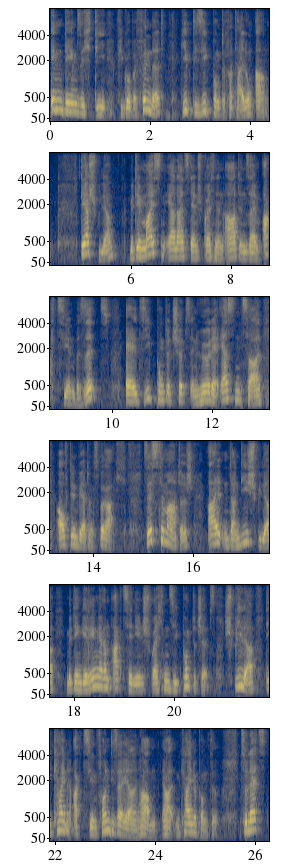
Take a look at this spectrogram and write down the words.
in dem sich die Figur befindet, gibt die Siegpunkteverteilung an. Der Spieler, mit den meisten Airlines der entsprechenden Art in seinem Aktienbesitz erhält Siegpunkte-Chips in Höhe der ersten Zahl auf den Wertungsbereich. Systematisch erhalten dann die Spieler mit den geringeren Aktien die entsprechenden Siegpunkte-Chips. Spieler, die keine Aktien von dieser Airline haben, erhalten keine Punkte. Zuletzt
